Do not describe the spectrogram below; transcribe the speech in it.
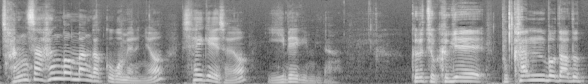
장사한 것만 갖고 보면은요. 세계에서요. 200위입니다. 그렇죠. 그게 북한보다도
